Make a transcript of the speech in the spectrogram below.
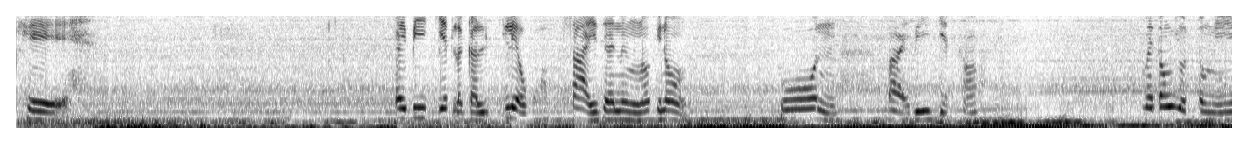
เค ไปบีเจ็ดแล้วก็เลี้ยวซ้ายอีกเทื่อหนึ่งเนาะพี่น้องบนป้ายบีเจ็ดเนาะไม่ต้องหยุดตรงนี้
